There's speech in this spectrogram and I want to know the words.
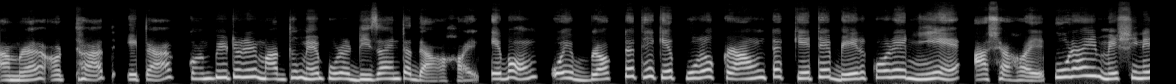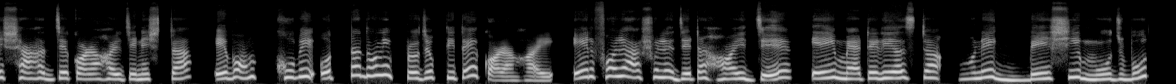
আমরা, অর্থাৎ এটা কম্পিউটারের মাধ্যমে পুরো ডিজাইনটা দেওয়া হয় এবং ওই ব্লকটা থেকে পুরো ক্রাউনটা কেটে বের করে নিয়ে আসা হয়। পুরাই মেশিনের সাহায্যে করা হয় জিনিসটা এবং খুবই অত্যাধুনিক প্রযুক্তিতে করা হয়। এর ফলে আসলে যেটা হয় যে, এই ম্যাটেরিয়ালসটা অনেক বেশি মজবুত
